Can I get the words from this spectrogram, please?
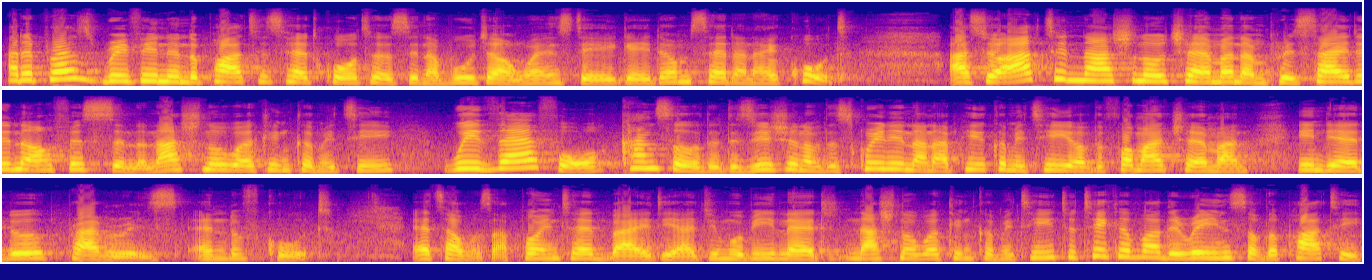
At a press briefing in the party's headquarters in Abuja on Wednesday, Giadom said, and I quote, as your acting national chairman and presiding office in the National Working Committee, we therefore cancel the decision of the screening and appeal committee of the former chairman in the Edo primaries, end of quote. Eta was appointed by the Ajimobi-led National Working Committee to take over the reins of the party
